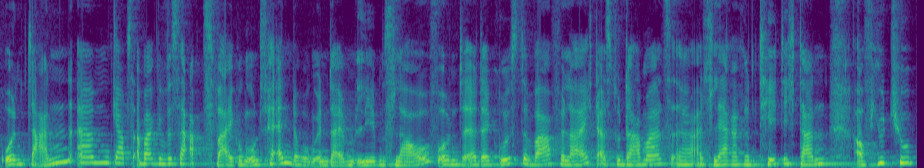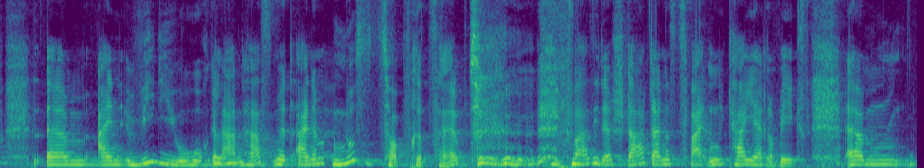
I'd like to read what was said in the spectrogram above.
und dann ähm, gab es aber gewisse Abzweigungen und Veränderungen in deinem Lebenslauf. Und äh, der größte war vielleicht, als du damals äh, als Lehrerin tätig dann auf YouTube ähm, ein Video hochgeladen mhm. hast mit einem Nusszopfrezept, quasi der Start deines zweiten Karrierewegs. Ähm,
